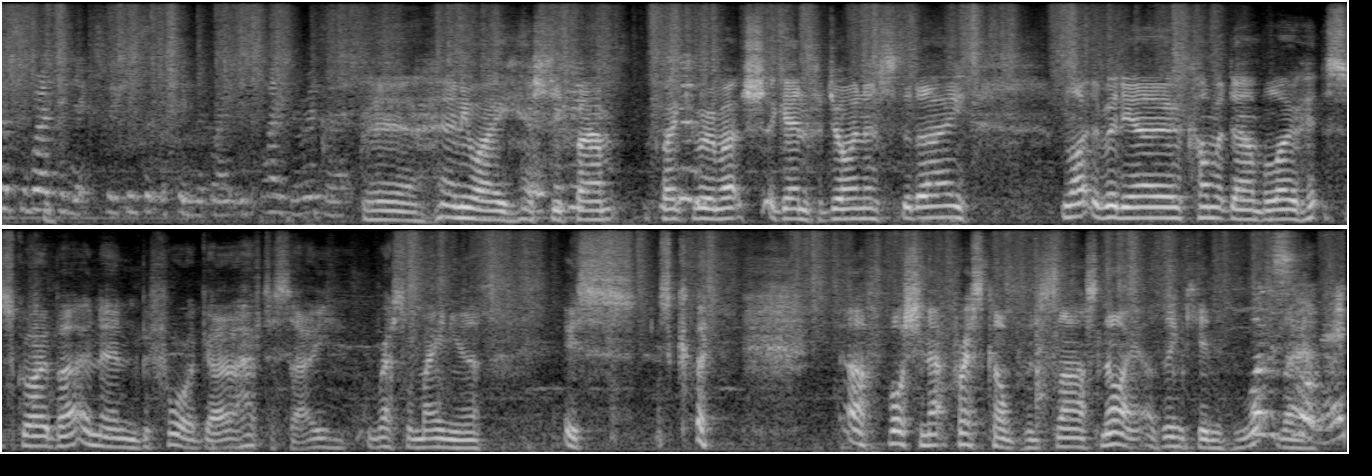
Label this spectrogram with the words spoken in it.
Plus the weather next week isn't looking the greatest weather, is it? Yeah. Anyway, SG fam, thank you very much again for joining us today. Like the video, comment down below, hit the subscribe button, and before I go, I have to say, WrestleMania is is good. After watching that press conference last night, I'm thinking, Well, what this the? morning,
